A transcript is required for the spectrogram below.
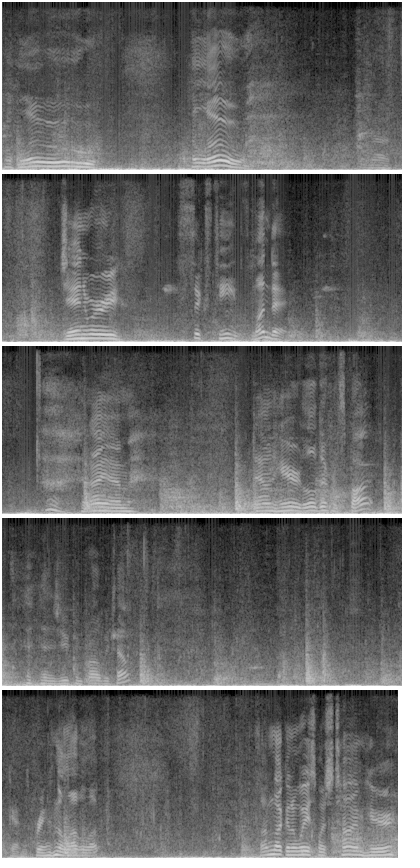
Hello. Hello. Uh, January 16th, Monday. And I am down here at a little different spot, as you can probably tell. Okay, I'm just bringing the level up. So I'm not going to waste much time here.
